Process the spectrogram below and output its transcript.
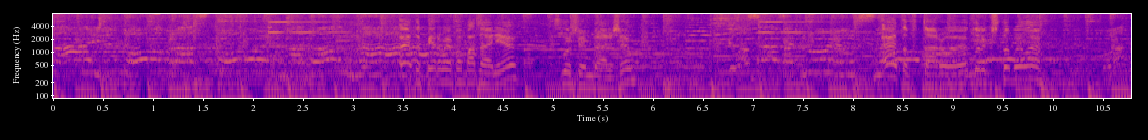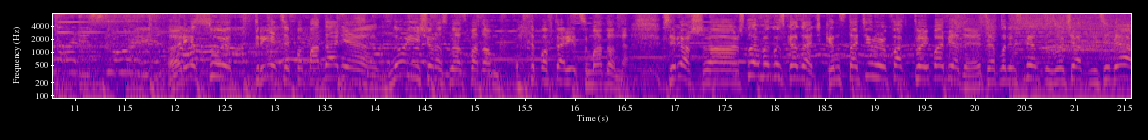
тает образ твой, Мадонна Это первое попадание. Слушаем дальше. Это второе только что было. рисует третье попадание. Ну и еще раз нас потом повторится Мадонна. Сереж, а, что я могу сказать? Констатирую факт твоей победы. Эти аплодисменты звучат для тебя.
